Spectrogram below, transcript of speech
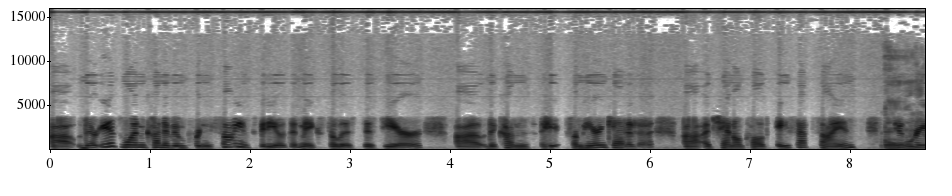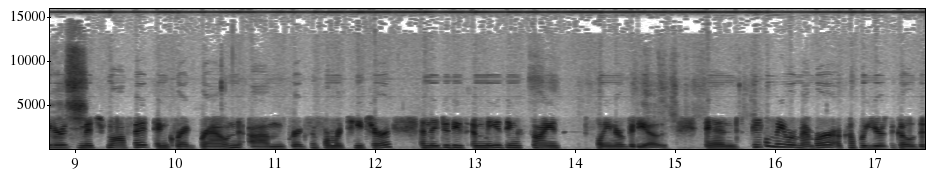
uh, there is one kind of important science video that makes the list this year uh, that comes from here in Canada, uh, a channel called ASAP Science. Oh, Two creators, yes. Mitch Moffit and Greg Brown. Um, Greg's a former teacher, and they do these amazing science explainer videos. And people may remember a couple years ago the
